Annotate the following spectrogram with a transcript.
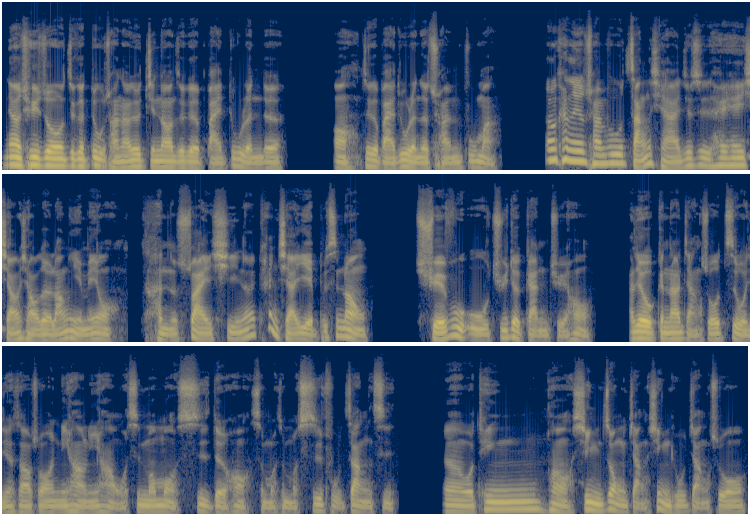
那去做这个渡船，他就见到这个摆渡人的哦，这个摆渡人的船夫嘛。然后看这个船夫长起来就是黑黑小小的，然后也没有很帅气，那看起来也不是那种学富五居的感觉哈。他就跟他讲说，自我介绍说：“你好，你好，我是某某市的哈，什么什么师傅这样子。嗯，我听哈信众讲，信徒讲说。”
